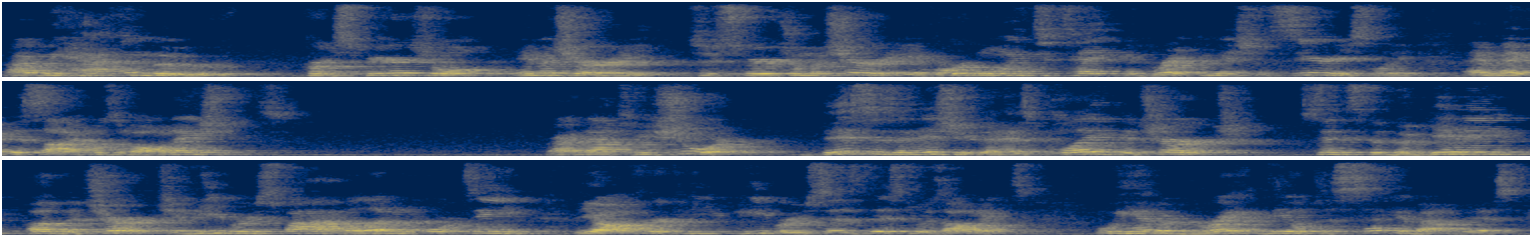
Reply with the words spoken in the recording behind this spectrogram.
Right? We have to move from spiritual immaturity to spiritual maturity if we're going to take the Great Commission seriously and make disciples of all nations. Right now, to be sure, this is an issue that has plagued the church since the beginning of the church. In Hebrews 5 11 to 14, the author of Hebrews says this to his audience We have a great deal to say about this,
